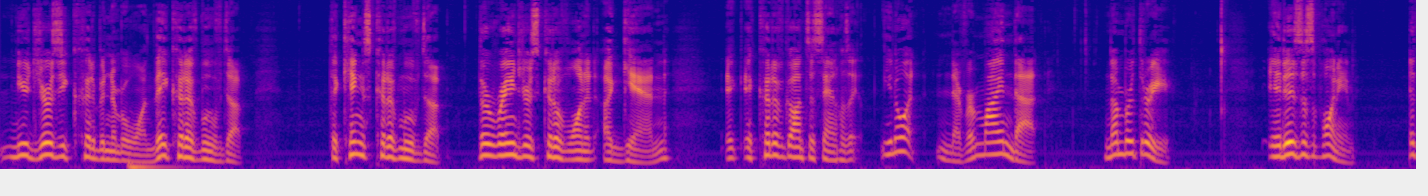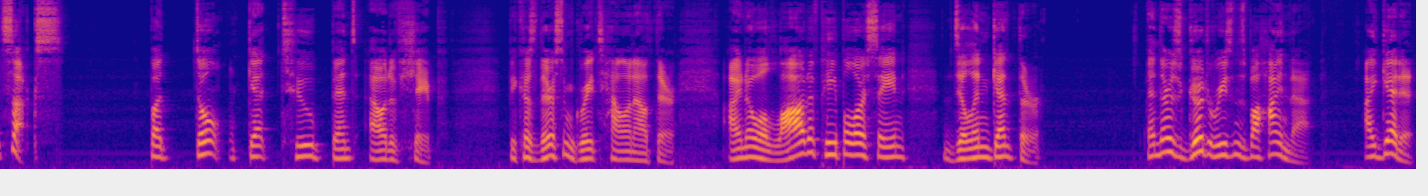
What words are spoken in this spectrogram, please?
New Jersey could have been number one. They could have moved up. The Kings could have moved up. The Rangers could have won it again. It, it could have gone to San Jose. You know what? Never mind that. Number three. It is disappointing. It sucks. But don't get too bent out of shape because there's some great talent out there. I know a lot of people are saying Dylan Guenther. And there's good reasons behind that. I get it.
